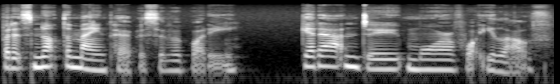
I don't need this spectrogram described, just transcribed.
but it's not the main purpose of a body. Get out and do more of what you love.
